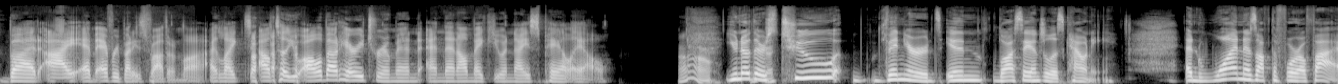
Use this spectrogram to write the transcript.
but I am everybody's father-in-law. I like to, I'll tell you all about Harry Truman and then I'll make you a nice pale ale. Oh, You know, there's two vineyards in Los Angeles County, and one is off the 405.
